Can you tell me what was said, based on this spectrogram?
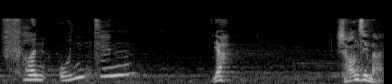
Von unten? Ja. Schauen Sie mal.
